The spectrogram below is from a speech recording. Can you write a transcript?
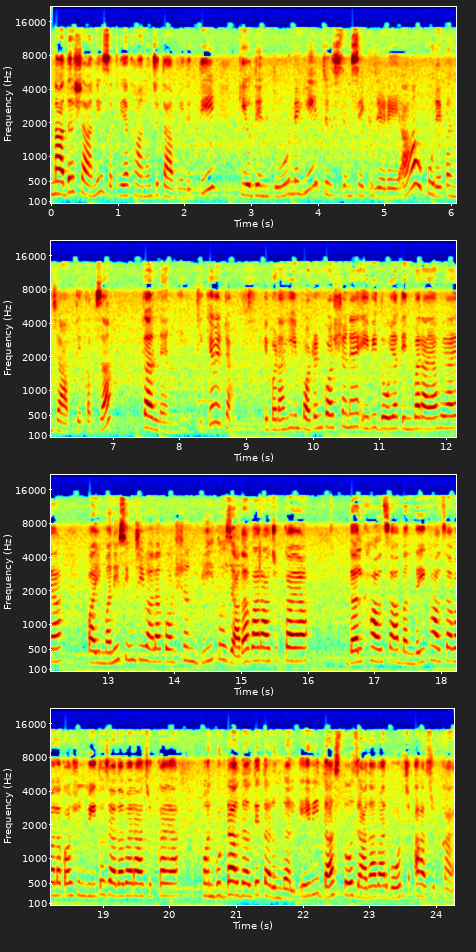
ਨਾਦਰ ਸ਼ਾਹ ਨੇ ਜ਼ਕਰੀਆ ਖਾਨ ਨੂੰ ਚੇਤਾਵਨੀ ਦਿੱਤੀ ਕਿ ਉਹ ਦਿਨ ਦੂਰ ਨਹੀਂ, ਜਿਸ ਦਿਨ ਸਿੱਖ ਜਿਹੜੇ ਆ, ਉਹ ਪੂਰੇ ਪੰਜਾਬ ਤੇ ਕਬਜ਼ਾ ਕਰ ਲੈਣਗੇ। ਠੀਕ ਹੈ ਬੇਟਾ? ਇਹ ਬੜਾ ਹੀ ਇੰਪੋਰਟੈਂਟ ਕੁਐਸਚਨ ਹੈ। ਇਹ ਵੀ ਦੋ ਜਾਂ ਤਿੰਨ ਵਾਰ ਆਇਆ ਹੋਇਆ ਆ। ਭਾਈ ਮਨੀ ਸਿੰਘ ਜੀ ਵਾਲਾ ਕੁਐਸਚਨ 20 ਤੋਂ ਜ਼ਿਆਦਾ ਵਾਰ ਆ ਚੁੱਕਾ ਆ। ਦਲ ਖਾਲਸਾ, ਬੰਦਈ ਖਾਲਸਾ ਵਾਲਾ ਕੁਐਸਚਨ 20 ਤੋਂ ਜ਼ਿਆਦਾ ਵਾਰ ਆ ਚੁੱਕਾ ਆ। ਹੁਣ ਬੁੱਢਾ ਦਲ ਤੇ ਤਰੁਣ ਦਲ, ਇਹ ਵੀ 10 ਤੋਂ ਜ਼ਿਆਦਾ ਵਾਰ ਬੋਰਡ 'ਚ ਆ ਚੁੱਕਾ ਆ।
